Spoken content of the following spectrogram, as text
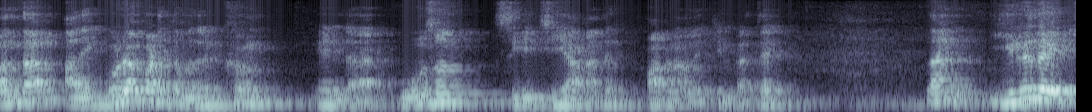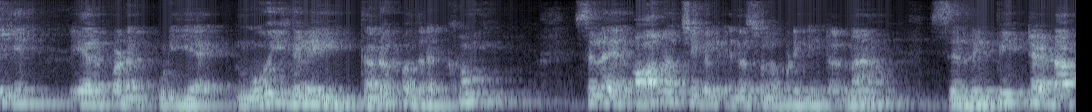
வந்தால் அதை குணப்படுத்துவதற்கும் இந்த ஓசோன் சிகிச்சையானது பலனளிக்கின்றது. தான் இருதயத்தில் ஏற்படக்கூடிய நோய்களை தடுப்பதற்கும் சில ஆராய்ச்சிகள் என்ன சொல்லப்படுகின்றன? சில ரிப்பீட்டடாக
